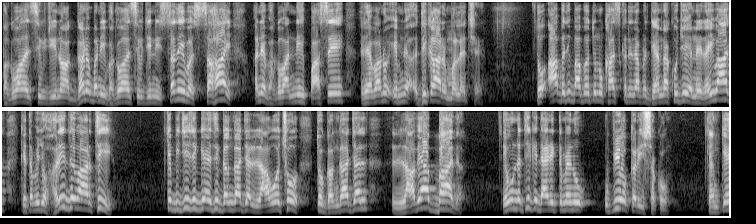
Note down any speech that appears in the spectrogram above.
ભગવાન શિવજીનો ગણ બની, ભગવાન શિવજીની સદૈવ સહાય અને ભગવાનની પાસે રહેવાનો એમને અધિકાર મળે છે. તો આ બધી બાબતોનું ખાસ કરીને આપણે ધ્યાન રાખવું જોઈએ. અને રહી વાત કે તમે જો હરિદ્વારથી કે બીજી જગ્યાએથી ગંગાજળ લાવો છો, તો ગંગાજળ લાવ્યા બાદ એવું નથી કે ડાયરેક્ટ તમે એનો ઉપયોગ કરી શકો. કેમ કે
